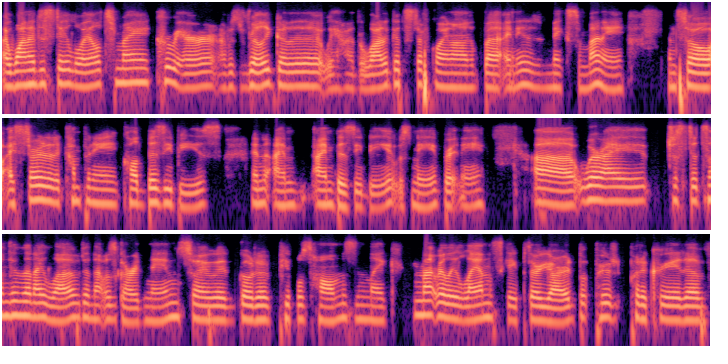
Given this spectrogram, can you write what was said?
i wanted to stay loyal to my career i was really good at it we had a lot of good stuff going on but i needed to make some money and so i started a company called busy bees and i'm i'm busy bee it was me brittany uh, where i just did something that I loved, and that was gardening. So I would go to people's homes and like not really landscape their yard, but put, put a creative,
